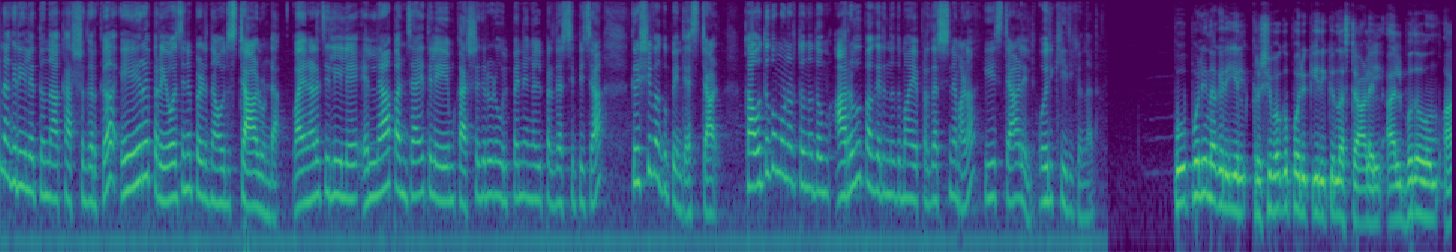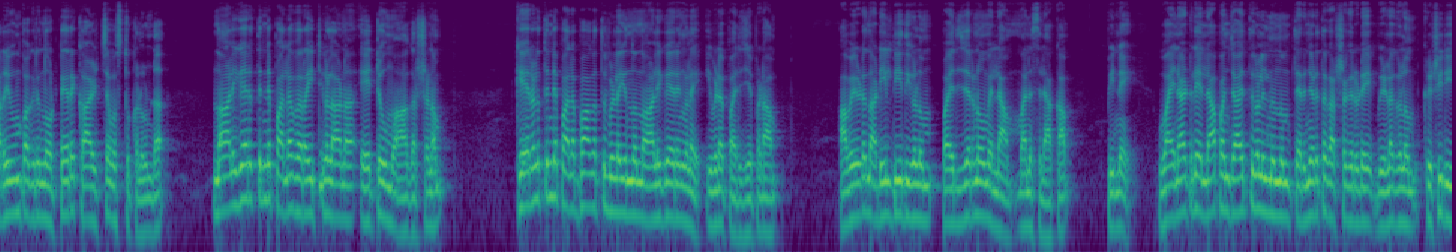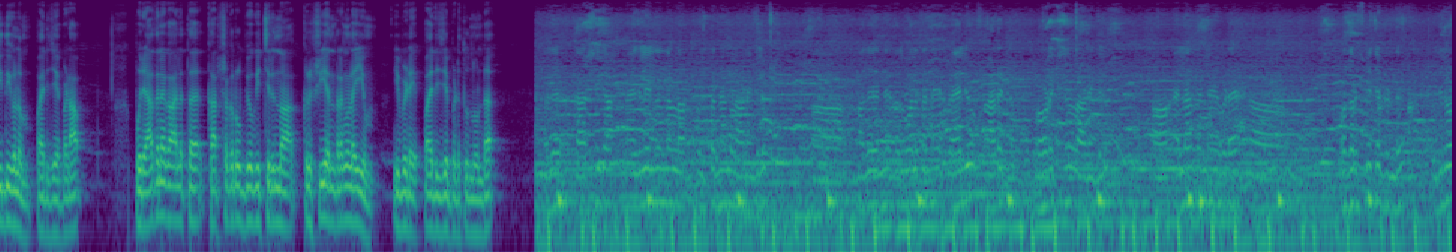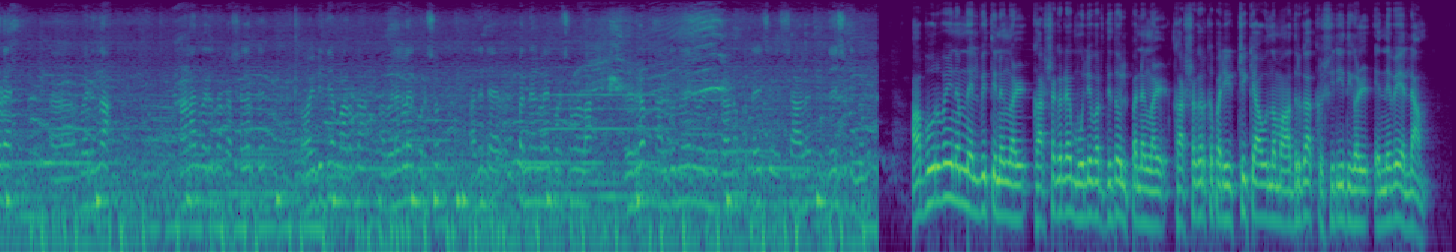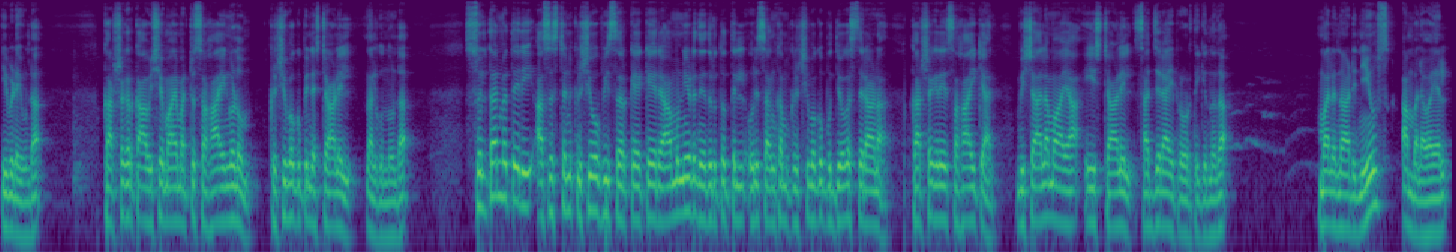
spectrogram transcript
നഗരിയിലെത്തുന്ന കർഷകർക്ക് ഏറെ പ്രയോജനപ്പെടുന്ന ഒരു സ്റ്റാളുണ്ട്. വയനാട് ജില്ലയിലെ എല്ലാ പഞ്ചായത്തിലെയും കർഷകരുടെ ഉൽപ്പന്നങ്ങൾ പ്രദർശിപ്പിച്ച കൃഷിവകുപ്പിന്റെ സ്റ്റാൾ. കൗതുകമുണർത്തുന്നതും അറിവ് പകരുന്നതുമായ പ്രദർശനമാണ് ഈ സ്റ്റാളിൽ ഒരുക്കിയിരിക്കുന്നത്. പൂപ്പൊലി നഗരിയിൽ കൃഷിവകുപ്പ് ഒരുക്കിയിരിക്കുന്ന സ്റ്റാളിൽ അത്ഭുതവും അറിവും പകരുന്ന ഒട്ടേറെ കാഴ്ച വസ്തുക്കളുണ്ട് നാളികേരത്തിന്റെ പല വെറൈറ്റികളാണ് ഏറ്റവും ആകർഷണം. കേരളത്തിന്റെ പല ഭാഗത്ത് വിളയുന്ന നാളികേരങ്ങളെ ഇവിടെ പരിചയപ്പെടാം. അവയുടെ നടീൽ രീതികളും പരിചരണവുമെല്ലാം മനസ്സിലാക്കാം. പിന്നെ വയനാട്ടിലെ എല്ലാ പഞ്ചായത്തുകളിൽ നിന്നും തിരഞ്ഞെടുത്ത കർഷകരുടെ വിളകളും കൃഷിരീതികളും പരിചയപ്പെടാം. പുരാതന കാലത്ത് കർഷകർ ഉപയോഗിച്ചിരുന്ന കൃഷി യന്ത്രങ്ങളെയും ഇവിടെ പരിചയപ്പെടുത്തുന്നുണ്ട്. അത് കാർഷിക മേഖലയിൽ നിന്നുള്ള ഉൽപ്പന്നങ്ങളാണെങ്കിലും അത് തന്നെ അതുപോലെ തന്നെ വാല്യൂ ആഡഡ് പ്രോഡക്റ്റുകളാണെങ്കിലും എല്ലാം തന്നെ ഇവിടെ പ്രദർശിപ്പിച്ചിട്ടുണ്ട്. ഇതിലൂടെ വരുന്ന കാണാൻ വരുന്ന കർഷകർക്ക് വൈവിധ്യമാർന്ന വിളകളെക്കുറിച്ചും അതിന്റെ ഉൽപ്പന്നങ്ങളെക്കുറിച്ചുമുള്ള വിവരം നൽകുന്നതിന് വേണ്ടിയിട്ടാണ് പ്രത്യേകിച്ച് സ്റ്റാൾ ഉദ്ദേശിക്കുന്നത്. അപൂർവ ഇനം നെൽവിത്തിനങ്ങൾ കർഷകരുടെ മൂല്യവർദ്ധിത ഉൽപ്പന്നങ്ങൾ കർഷകർക്ക് പരീക്ഷിക്കാവുന്ന മാതൃകാ കൃഷിരീതികൾ എന്നിവയെല്ലാം ഇവിടെയുണ്ട്. കർഷകർക്ക് ആവശ്യമായ മറ്റു സഹായങ്ങളും കൃഷിവകുപ്പിന്റെ സ്റ്റാളിൽ നൽകുന്നുണ്ട്. സുൽത്താൻ ബത്തേരി അസിസ്റ്റന്റ് കൃഷി ഓഫീസർ കെ കെ രാമുണ്ണിയുടെ നേതൃത്വത്തിൽ ഒരു സംഘം കൃഷിവകുപ്പ് ഉദ്യോഗസ്ഥരാണ് കർഷകരെ സഹായിക്കാൻ വിശാലമായ ഈ സ്റ്റാളിൽ സജ്ജരായി പ്രവർത്തിക്കുന്നത്. മലനാട് ന്യൂസ് അമ്പലവയൽ.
